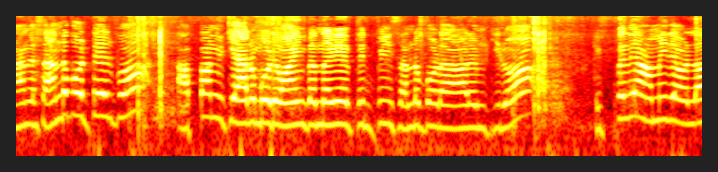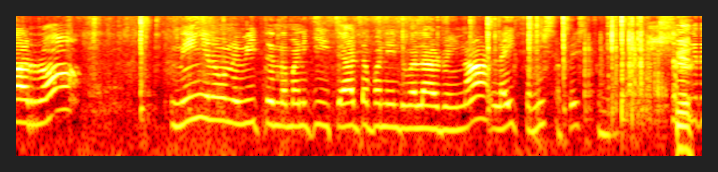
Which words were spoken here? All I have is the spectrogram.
நாங்கள் சண்டை போட்டே இருப்போம். அப்பா அந்த கேரம் போர்டு வாங்கி தந்தோடனே திருப்பி சண்டை போட ஆரம்பிக்கிறோம். இப்போதே அமைதியாக விளாடுறோம் நீங்களும் உங்க வீட்டில் இந்த மணிக்கு சேட்டை பண்ணிட்டு விளையாடுறீங்கன்னா லைக் பண்ணி சர்ப்ரைஸ் பண்ணுங்க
